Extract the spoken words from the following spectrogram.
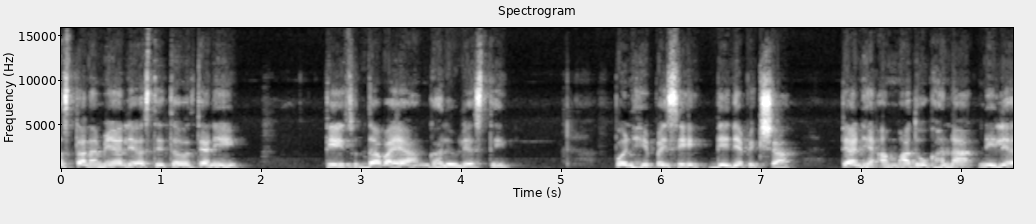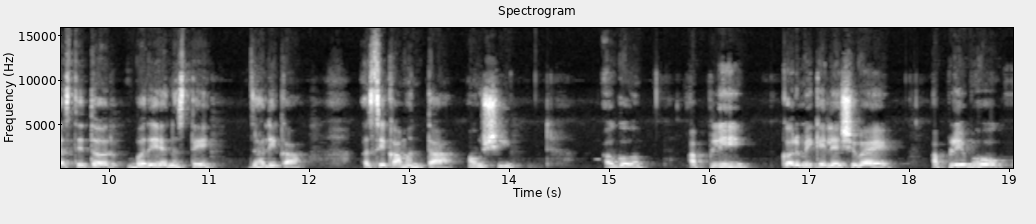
असताना मिळाले असते तर त्याने ते सुद्धा वाया घालवले असते. पण हे पैसे देण्यापेक्षा त्याने आम्हा दोघांना नेले असते तर बरे नसते? झाले का? असे का म्हणता मावशी? अगं आपली कर्मे केल्याशिवाय आपले भोग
